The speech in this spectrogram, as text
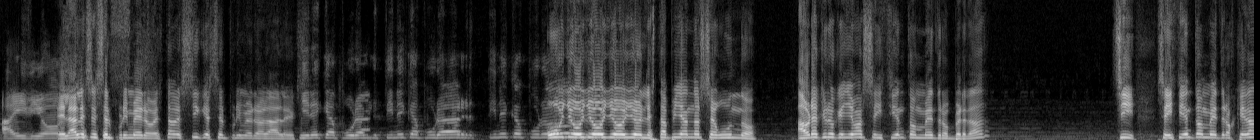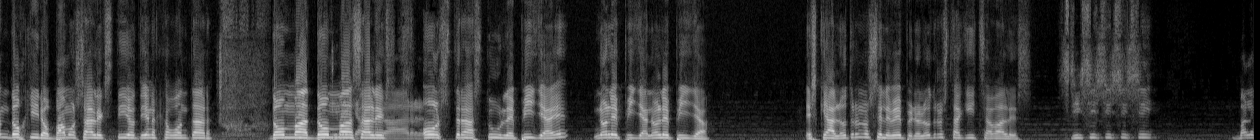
Ay, Dios. El Alex es el primero. Esta vez sí que es el primero el Alex. Tiene que apurar, tiene que apurar, tiene que apurar. Uy, uy, uy, uy, uy. Le está pillando el segundo. Ahora creo que llevan 600 metros, ¿verdad? Sí, 600 metros. Quedan dos giros. Vamos, Alex, tío. Tienes que aguantar. Dos más, dos Tiene más, Alex. apurar. Ostras, tú, le pilla, ¿eh? No le pilla, no le pilla. Es que al otro no se le ve, pero el otro está aquí, chavales. Sí, sí, sí, sí, sí. Vale,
